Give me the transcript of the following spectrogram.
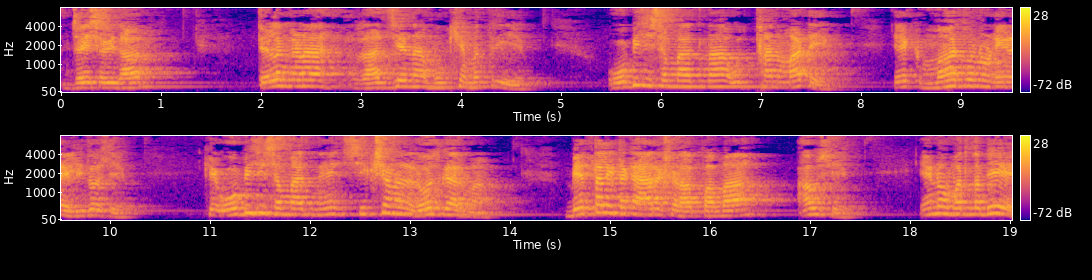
જય સંવિધાન. તેલંગાણા રાજ્યના મુખ્યમંત્રીએ ઓબીસી સમાજના ઉત્થાન માટે એક મહત્વનો નિર્ણય લીધો છે કે ઓબીસી સમાજને શિક્ષણ અને રોજગારમાં બેતાલીસ ટકા આરક્ષણ આપવામાં આવશે. એનો મતલબ એ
